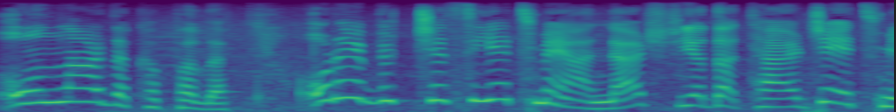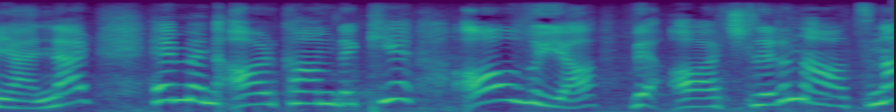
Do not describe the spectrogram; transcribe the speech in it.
onlar da kapalı. Oraya bütçesi yetmeyenler ya da tercih etmeyenler hemen arkamdaki avluya ve ağaçların altına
